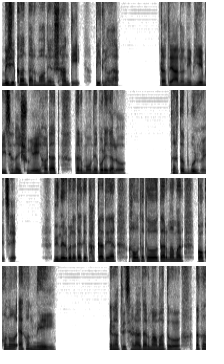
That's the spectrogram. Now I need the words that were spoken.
বেশিক্ষণ তার মনের শান্তি টিকল না। রাতে আলো নিভিয়ে বিছানায় শুয়েই হঠাৎ তার মনে পড়ে গেল, তার তো ভুল হয়েছে। দিনের বেলা তাকে ধাক্কা দেওয়ার ক্ষমতা তো তার মামার কখনো এখন নেই। রাত্রি ছাড়া তার মামা তো এখন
